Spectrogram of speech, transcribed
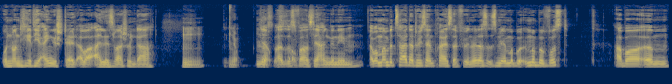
Und noch nicht richtig eingestellt, aber alles war schon da. Mhm. Ja, Ja, das ist also auch- war sehr angenehm. Aber man bezahlt natürlich seinen Preis dafür, ne? Das ist mir immer, immer bewusst. Aber ähm,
